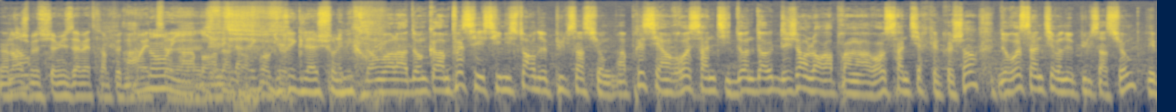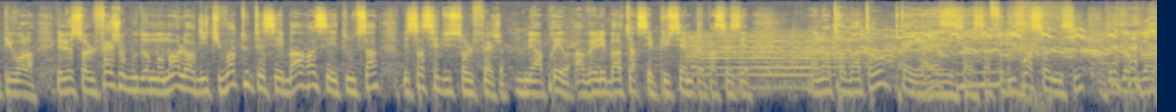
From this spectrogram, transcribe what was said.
Non, non, je me suis amusé à mettre un peu de Ah, mouette. non, euh, il y a règle ok. du réglage sur les micros. Donc voilà, donc en fait c'est une histoire de pulsation. Après c'est un ressenti. Donc, donc, déjà on leur apprend à ressentir quelque chose, de ressentir une pulsation, et puis voilà. Et le solfège au bout d'un moment on leur dit tu vois toutes ces barres, c'est tout ça, mais ça c'est du solfège. Mais après avec les batteurs c'est plus simple parce que c'est un autre bateau. Putain, ça, ça fait du poisson ici. Donc, voilà.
